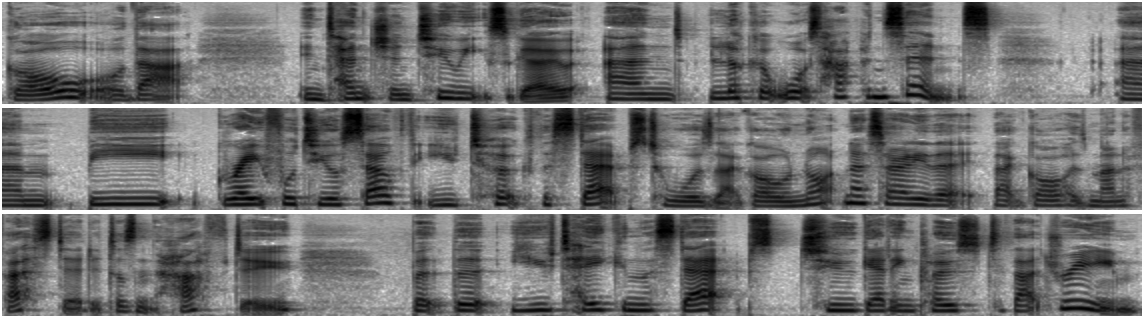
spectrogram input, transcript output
goal or that intention two weeks ago, and look at what's happened since. Um, be grateful to yourself that you took the steps towards that goal. Not necessarily that that goal has manifested, it doesn't have to, but that you've taken the steps to getting closer to that dream.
